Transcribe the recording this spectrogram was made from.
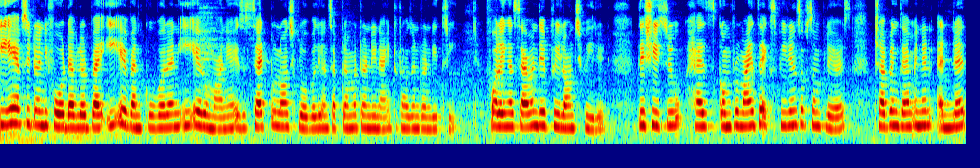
EAFC24 developed by EA Vancouver and EA Romania is set to launch globally on September 29, 2023 following a 7-day pre-launch period. This issue has compromised the experience of some players, trapping them in an endless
